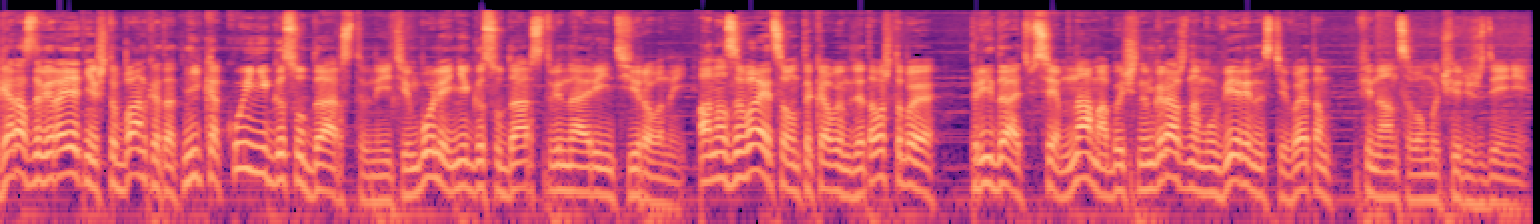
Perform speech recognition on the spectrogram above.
Гораздо вероятнее, что банк этот никакой не государственный, и тем более не государственно ориентированный. А называется он таковым для того, чтобы придать всем нам, обычным гражданам, уверенности в этом финансовом учреждении.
